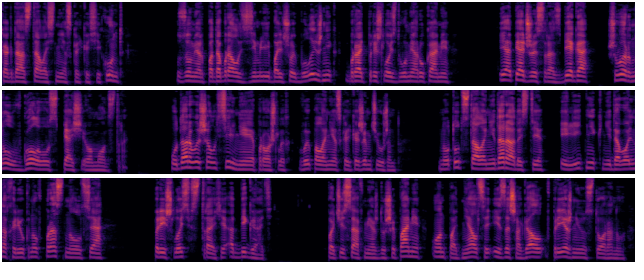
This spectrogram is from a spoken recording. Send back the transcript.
Когда осталось несколько секунд, Зумер подобрал с земли большой булыжник, брать пришлось двумя руками, и опять же с разбега швырнул в голову спящего монстра. Удар вышел сильнее прошлых, выпало несколько жемчужин. Но тут стало не до радости, элитник, недовольно хрюкнув, проснулся. Пришлось в страхе отбегать. Почесав между шипами, он поднялся и зашагал в прежнюю сторону –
